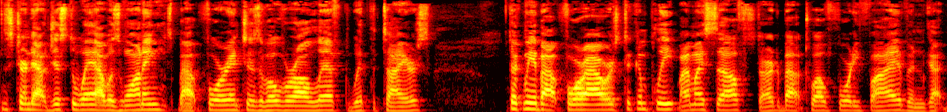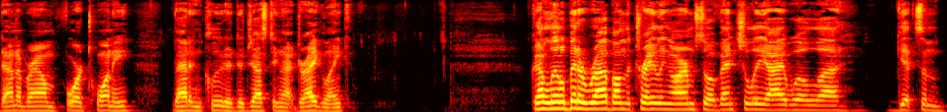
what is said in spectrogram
This turned out just the way I was wanting. It's about four inches of overall lift with the tires. Took me about four hours to complete by myself. Started about 1245 and got done around 420. That included adjusting that drag link. Got a little bit of rub on the trailing arm, so eventually I will uh, get some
